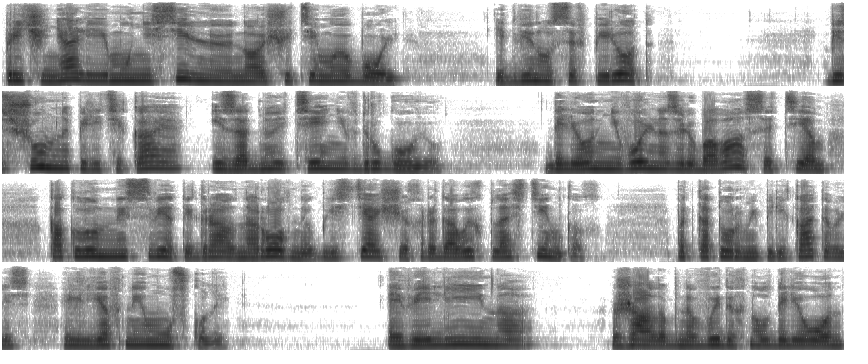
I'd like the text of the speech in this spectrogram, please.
причиняли ему не сильную, но ощутимую боль, и двинулся вперед, бесшумно перетекая из одной тени в другую. Да Леон невольно залюбовался тем, как лунный свет играл на ровных блестящих роговых пластинках, под которыми перекатывались рельефные мускулы. «Эвелина!» — жалобно выдохнул Делеон.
